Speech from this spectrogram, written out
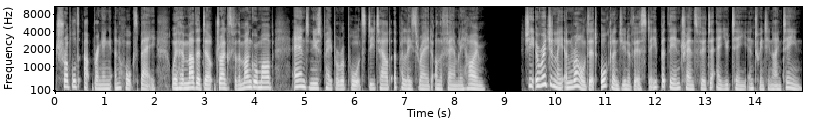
troubled upbringing in Hawke's Bay, where her mother dealt drugs for the mongrel mob, and newspaper reports detailed a police raid on the family home. She originally enrolled at Auckland University but then transferred to AUT in 2019.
